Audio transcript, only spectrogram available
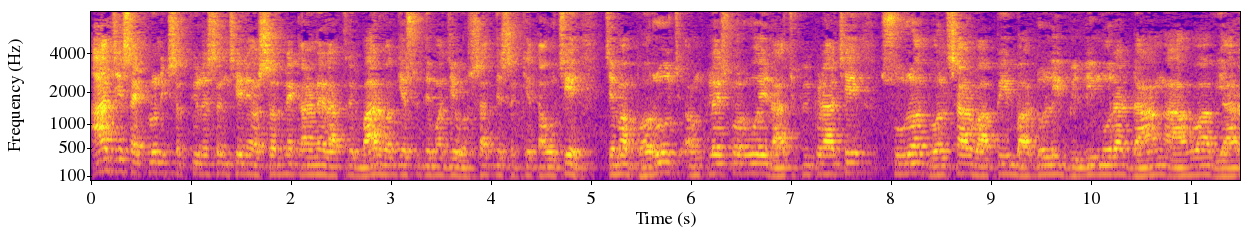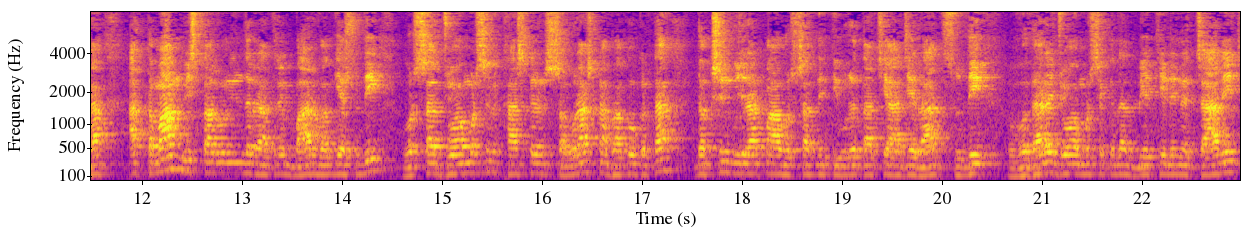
આ જે સાયક્લોનિક સર્ક્યુલેશન છે, એની અસરને કારણે રાત્રે બાર વાગ્યા સુધીમાં જે વરસાદની શક્યતાઓ છે, જેમાં ભરૂચ, અંકલેશ્વર હોય, રાજપીપળા છે, સુરત, વલસાડ, વાપી, બારડોલી, બિલીમોરા, ડાંગ, આહવા, વ્યારા, આ તમામ વિસ્તારોની અંદર રાત્રે બાર વાગ્યા સુધી વરસાદ જોવા મળશે અને ખાસ કરીને સૌરાષ્ટ્રના ભાગો કરતાં દક્ષિણ ગુજરાતમાં આ વરસાદની તીવ્રતા છે. આજે રાત સુધી વધારે જોવા મળશે. કદાચ બેથી લઈને ચાર ઇંચ,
